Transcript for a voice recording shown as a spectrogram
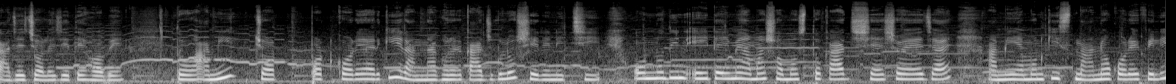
কাজে চলে যেতে হবে। তো আমি চটপট করে আর কি রান্নাঘরের কাজগুলো সেরে নিচ্ছি। অন্যদিন এই টাইমে আমার সমস্ত কাজ শেষ হয়ে যায়। আমি এমনকি স্নানও করে ফেলি,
